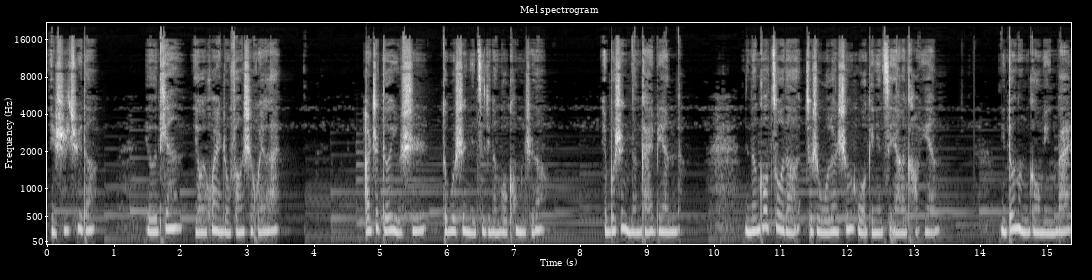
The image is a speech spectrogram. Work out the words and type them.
你失去的，有一天也会换一种方式回来。而这得与失，都不是你自己能够控制的。也不是你能改变的，你能够做的就是，无论生活给你怎样的考验，你都能够明白，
